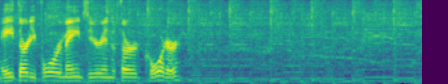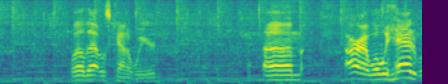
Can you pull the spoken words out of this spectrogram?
8:34 remains here in the third quarter. Well, that was kind of weird. Um, all right. Well, we had we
